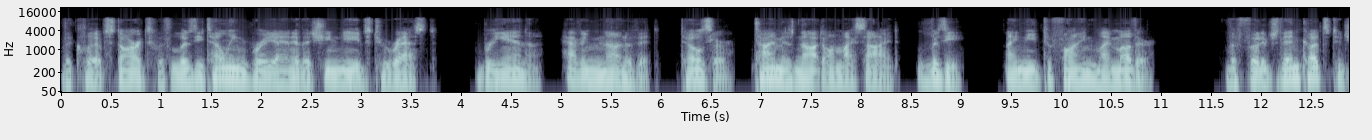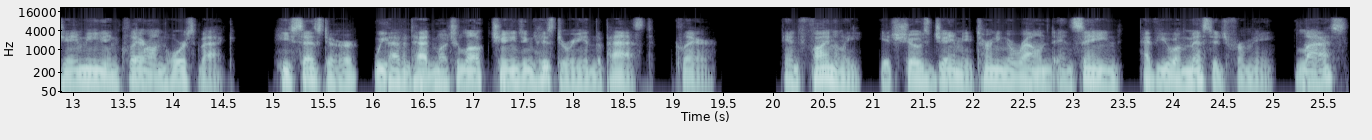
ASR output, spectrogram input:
The clip starts with Lizzie telling Brianna that she needs to rest. Brianna, having none of it, tells her, Time is not on my side, Lizzie. I need to find my mother. The footage then cuts to Jamie and Claire on horseback. He says to her, We haven't had much luck changing history in the past, Claire. And finally, it shows Jamie turning around and saying, Have you a message for me, lass?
